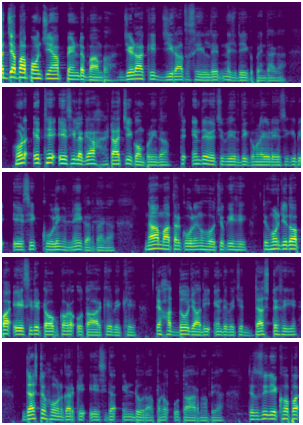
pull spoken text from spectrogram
ਅੱਜ ਆਪਾਂ ਪਹੁੰਚੇ ਹਾਂ ਪਿੰਡ ਬੰਬ, ਜਿਹੜਾ ਕਿ ਜੀਰਾ ਤਹਿਸੀਲ ਦੇ ਨਜ਼ਦੀਕ ਪੈਂਦਾ ਹੈਗਾ। ਹੁਣ ਇੱਥੇ ਏਸੀ ਲੱਗਿਆ ਹਟਾਚੀ ਕੰਪਨੀ ਦਾ ਤੇ ਇਹਦੇ ਵਿੱਚ ਵੀਰ ਦੀ ਕੰਪਲੇਂਟ ਇਹ ਸੀ ਕਿ ਵੀ ਏਸੀ ਕੂਲਿੰਗ ਨਹੀਂ ਕਰਦਾ ਹੈਗਾ। ਨਾ ਮਾਤਰ ਕੂਲਿੰਗ ਹੋ ਚੁੱਕੀ ਸੀ ਤੇ ਹੁਣ ਜਦੋਂ ਆਪਾਂ ਏਸੀ ਦੇ ਟੌਪ ਕਵਰ ਉਤਾਰ ਕੇ ਵੇਖੇ ਤੇ ਹੱਦੋਂ ਜ਼ਿਆਦੀ ਇਹਦੇ ਵਿੱਚ ਡਸਟ ਸੀ। ਡਸਟ ਹੋਣ ਕਰਕੇ ਏਸੀ ਦਾ ਇਨਡੋਰ ਆਪਾਂ ਨੂੰ ਉਤਾਰਨਾ ਪਿਆ। ਤੇ ਤੁਸੀਂ ਦੇਖੋ ਆਪਾਂ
